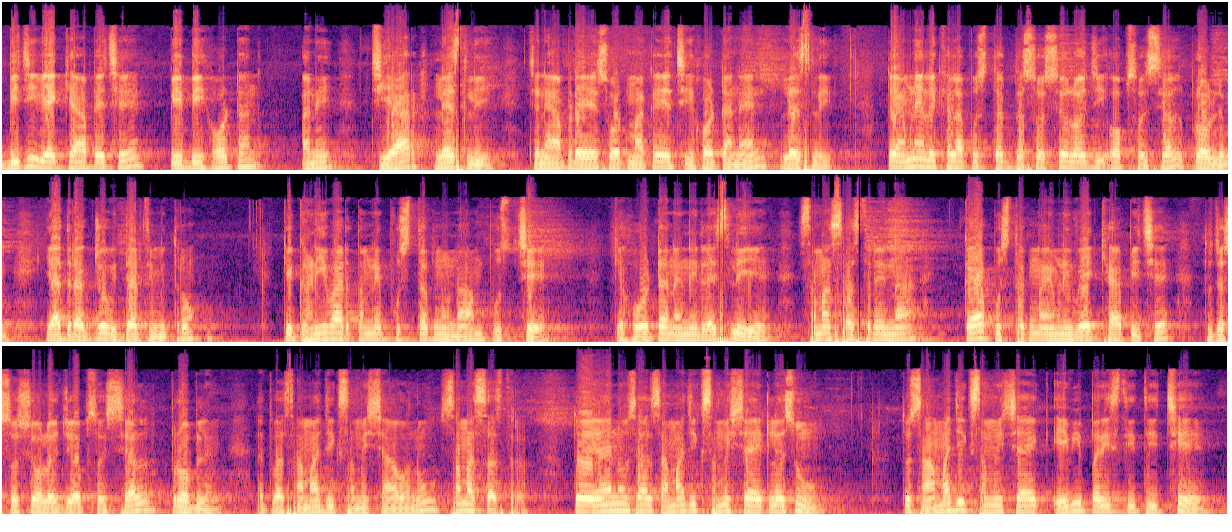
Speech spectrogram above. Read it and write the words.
બીજી વ્યાખ્યા આપે છે પીબી હોટન અને જીઆર લેસ્લી, જેને આપણે શોર્ટમાં કહીએ છીએ, હોટન એન્ડ લેસ્લી. તો એમણે લખેલા પુસ્તક the sociology of social problem યાદ રાખજો, વિદ્યાર્થી મિત્રો, કે ઘણીવાર તમને પુસ્તકનું નામ પૂછશે કે હોર્ટન અને લેસ્લીએ સમાજશાસ્ત્રના કયા પુસ્તકમાં એમની વ્યાખ્યા આપી છે, તો જે સોશિયોલોજી ઓફ સોશિયલ પ્રોબ્લેમ અથવા સામાજિક સમસ્યાઓનું સમાજશાસ્ત્ર. તો એ અનુસાર સામાજિક સમસ્યા એટલે શું? તો સામાજિક સમસ્યા એક એવી પરિસ્થિતિ છે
